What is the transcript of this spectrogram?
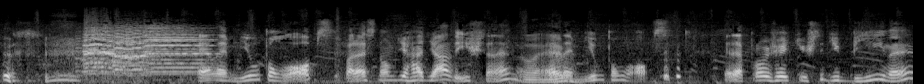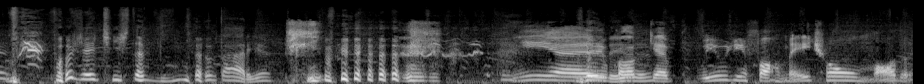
Ela é Milton Lopes, parece nome de radialista, né? É, Ela é? Milton Lopes. Ele é projetista de BIM, né? Projetista binha, otaria. E é, eu coloco que é Build Information Modeling.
